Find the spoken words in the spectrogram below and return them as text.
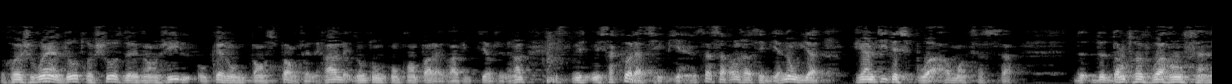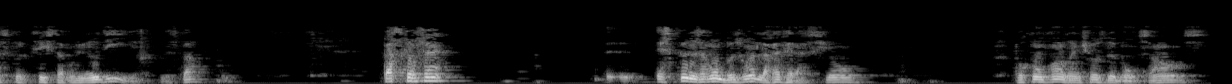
rejoint d'autres choses de l'évangile auxquelles on ne pense pas en général et dont on ne comprend pas la gravité en général, mais, ça colle assez bien, ça s'arrange assez bien. Donc j'ai un petit espoir, moi, que ça, ça d'entrevoir enfin ce que le Christ a voulu nous dire, n'est-ce pas? Parce qu'enfin, euh, est-ce que nous avons besoin de la révélation pour comprendre une chose de bon sens?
